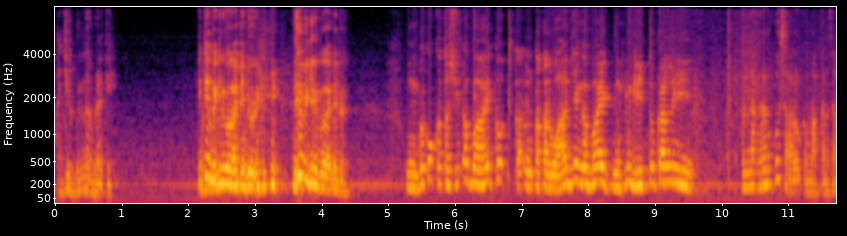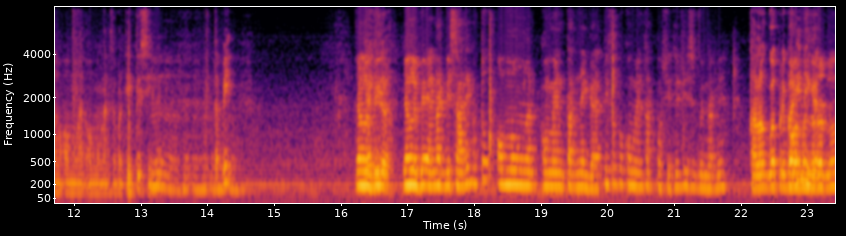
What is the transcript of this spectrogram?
Anjir bener berarti. Itu yang bikin gua nggak tidur. Itu yang bikin gua nggak tidur. Enggak kok kata si A baik kok. Ka- kata lu aja yang nggak baik. Mungkin gitu kali. Entah kenapa gue selalu kemakan sama omongan-omongan seperti itu sih men. Tapi- yang Ya lebih gitu. yang lebih enak disaring tuh omongan komentar negatif apa komentar positif sih sebenarnya? Kalau gua kalau pribadi lo?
